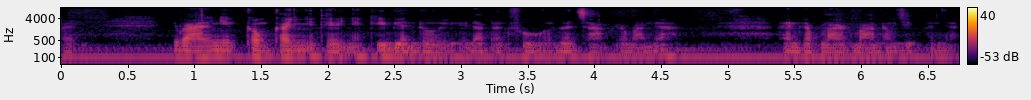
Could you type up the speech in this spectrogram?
Đấy. cái bài nhìn công canh như thế những cái biến đổi đặt ấn phù đơn giản các bạn nhé. Hẹn gặp lại các bạn trong dịp gần nhất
